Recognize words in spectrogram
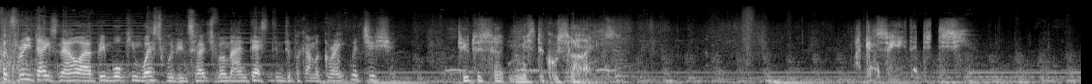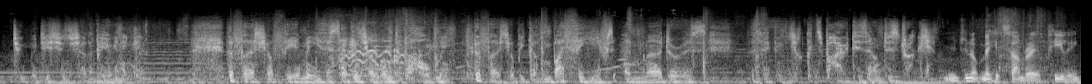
For three days now, I have been walking westward in search of a man destined to become a great magician. Due to certain mystical signs, magicians shall appear in England. The first shall fear me, the second shall want to behold me. The first shall be governed by thieves and murderers. The second shall conspire at his own destruction. You do not make it sound very appealing.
